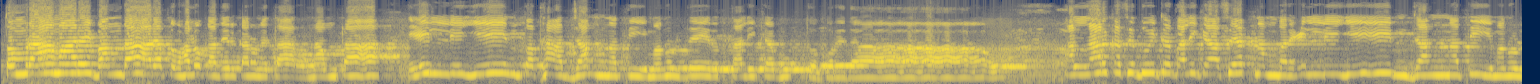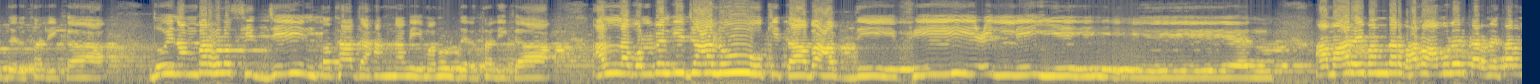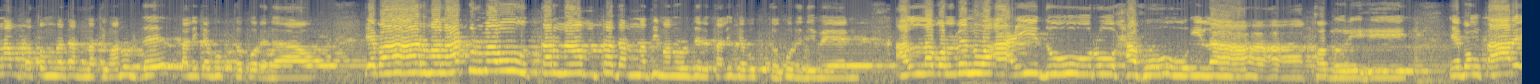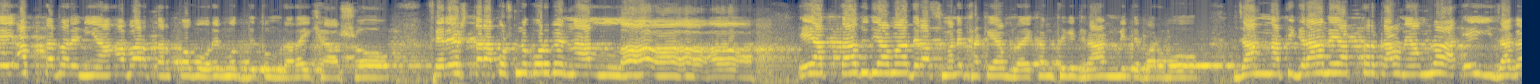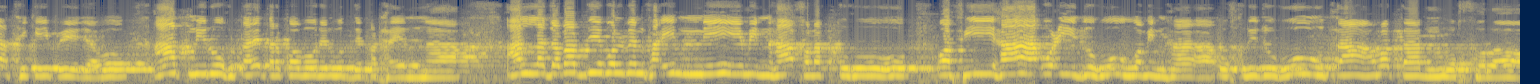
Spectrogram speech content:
তোমরা আমার এই বান্দার এত ভালো কাজের কারণে তার নামটা ইল্লিয়িন তথা জান্নাতি মানুষদের তালিকাভুক্ত করে দাও। আল্লাহর কাছে দুইটা তালিকা আছে, এক নাম্বার ইল্লিয়িন, জান্নাতি মানুষদের তালিকা। দুই নাম্বার হলো সিজ্জিন, তথা জাহান্নামী মানুষদের তালিকা। আল্লাহ বলবেন, ইজালু কিতাব আব্দি ফি ইল্লিয়িন। আমার এই বান্দার ভালো আমলের কারণে তার নামটা তোমরা জান্নাতি মানুষদের তালিকাভুক্ত করে দাও। এবার মালাকুল মাউত তার নামটা জান্নাতি মানুষদের তালিকাভুক্ত করে দিবেন। আল্লাহ বলবেন, ওয়া এবং তার এই আত্মাটারে নিয়ে আবার তার কবরের মধ্যে তোমরা রাইখা আসো। ফেরেশ তারা প্রশ্ন করবেন আল্লাহ এই আত্মা যদি আমাদের আসমানে থাকে, আমরা এখান থেকে ঘ্রাণ নিতে পারব। জান্নাতি ঘ্রাণ এই আত্মার কারণে আমরা এই জায়গা থেকেই পেয়ে যাব। আপনি রুহটারে তার কবরের মধ্যে পাঠায়েন না। আল্লাহ জবাব দিয়ে বলবেন ফাইন্নি মিনহা খলাকতুহু, ওয়া ফিহা উঈদুহু, ওয়া মিনহা উখরিজুহু তারাতান উখরা।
